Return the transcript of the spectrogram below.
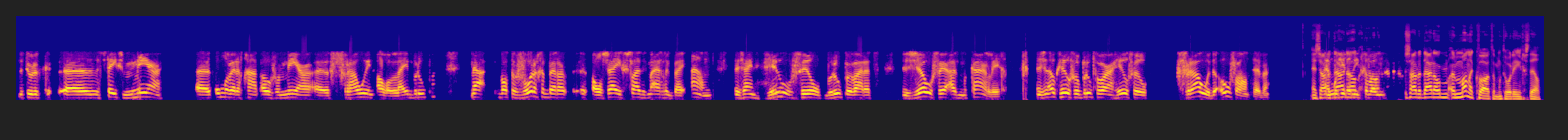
natuurlijk eh, steeds meer eh, het onderwerp gaat over meer eh, vrouwen in allerlei beroepen. Maar ja, wat de vorige beller eh, al zei, sluit ik me eigenlijk bij aan. Er zijn heel veel beroepen waar het zo ver uit elkaar ligt. Er zijn ook heel veel beroepen waar heel veel vrouwen de overhand hebben. En zouden daar, dan niet gewoon... zouden daar dan een mannenquota moeten worden ingesteld?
